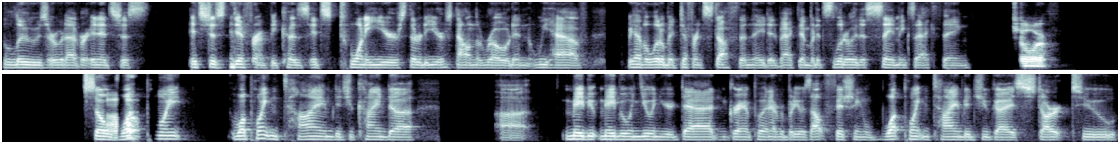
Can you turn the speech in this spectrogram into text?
Lew's or whatever, and it's just it's just different because it's 20 years, 30 years down the road, and we have we have a little bit different stuff than they did back then, but it's literally the same exact thing. Sure. So, Uh, what point what point in time did you kind of uh maybe maybe when you and your dad and grandpa and everybody was out fishing, what point in time did you guys start to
